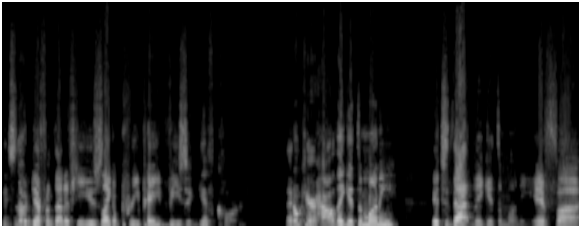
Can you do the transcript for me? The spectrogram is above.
It's no different than if you use like a prepaid Visa gift card. They don't care how they get the money. It's that they get the money. If uh,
